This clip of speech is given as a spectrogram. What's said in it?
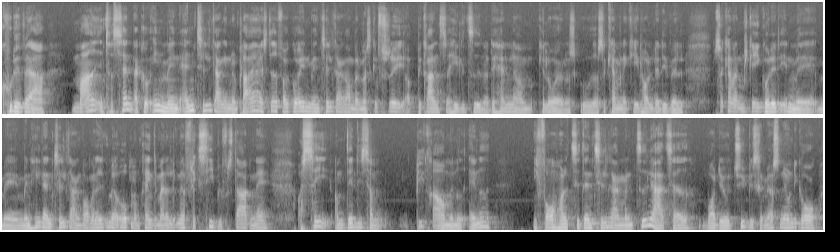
kunne det være meget interessant at gå ind med en anden tilgang, end man plejer, i stedet for at gå ind med en tilgang om, at man skal forsøge at begrænse sig hele tiden, og det handler om kalorieunderskud, og så kan man ikke helt holde det alligevel. Så kan man måske gå lidt ind med, med, med en helt anden tilgang, hvor man er lidt mere åben omkring det, man er lidt mere fleksibel fra starten af, og se om det ligesom bidrager med noget andet i forhold til den tilgang, man tidligere har taget, hvor det jo typisk, som jeg også nævnte i går,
